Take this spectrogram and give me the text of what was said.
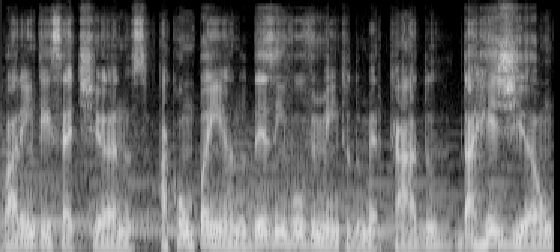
47 anos acompanhando o desenvolvimento do mercado, da região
